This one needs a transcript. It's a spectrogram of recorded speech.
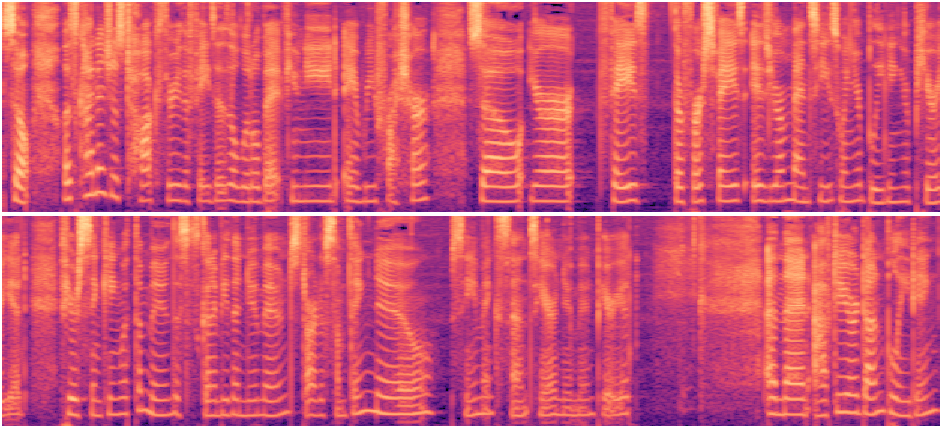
So let's kind of just talk through the phases a little bit if you need a refresher. So, your phase the first phase is your menses when you're bleeding your period. If you're syncing with the moon, this is going to be the new moon, start of something new. See, makes sense here, new moon period. And then after you're done bleeding,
